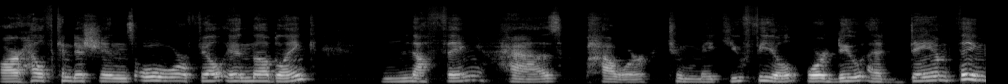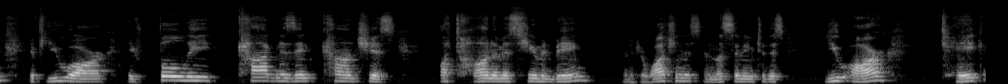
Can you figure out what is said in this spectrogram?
our health conditions or fill in the blank nothing has power to make you feel or do a damn thing if you are a fully cognizant, conscious, autonomous human being. And if you're watching this and listening to this, you are. Take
